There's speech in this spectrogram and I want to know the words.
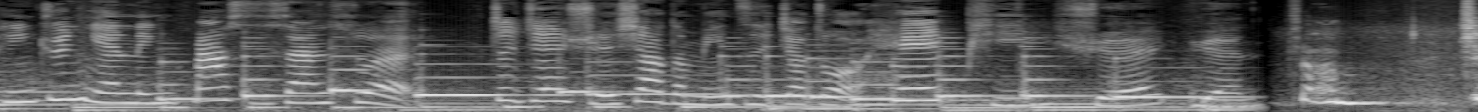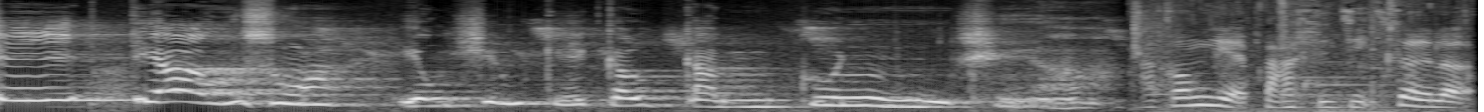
平均年龄八十三岁。这间学校的名字叫做黑皮学园。条线，用心给狗钢棍枪。阿公也八十几岁了，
